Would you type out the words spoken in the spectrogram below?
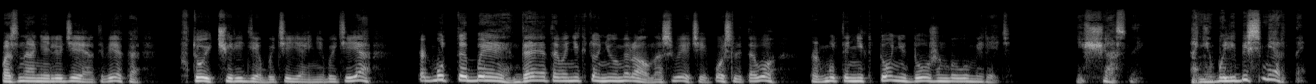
познание людей от века, в той череде бытия и небытия, как будто бы до этого никто не умирал на свете, и после того как будто никто не должен был умереть. Несчастные. Они были бессмертны.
